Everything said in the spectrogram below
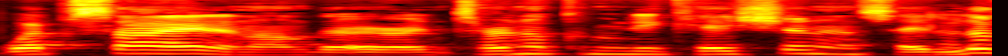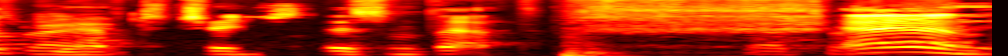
website and on their internal communication and say, That's look, right. you have to change this and that. Right. And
